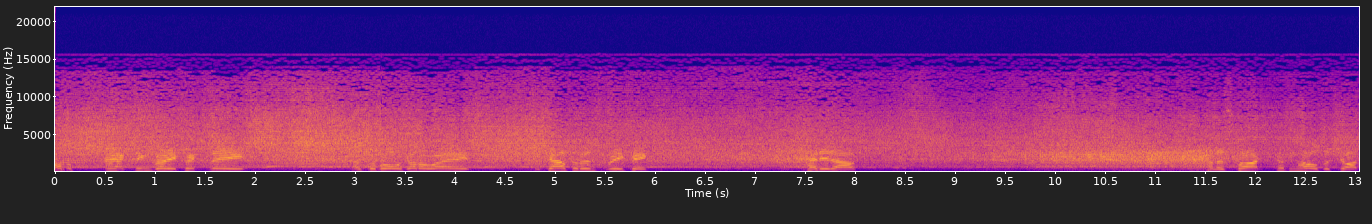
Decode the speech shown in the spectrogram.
Olsen oh, reacting very quickly as the ball got away. The Caltherin's free kick headed out. And as Parks couldn't hold the shot,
